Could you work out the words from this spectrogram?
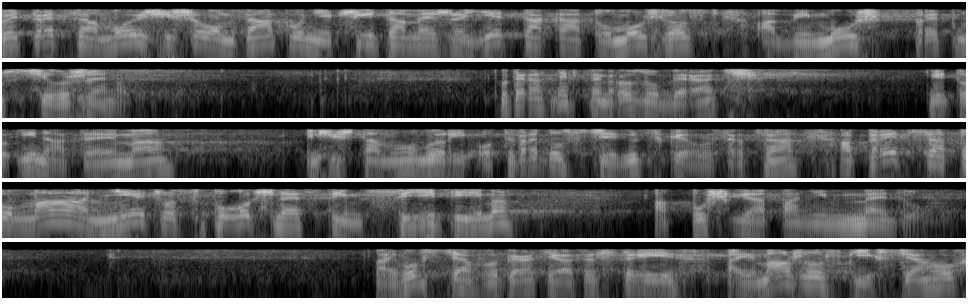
Veď predsa v Mojžišovom zákone čítame, že je takáto možnosť, aby muž prepustil ženu. To teraz nechcem rozoberať, je to iná téma. Ježiš tam hovorí o tvrdosti ľudského srdca a predsa to má niečo spoločné s tým sítým a pošliapaním medu. Aj vo vzťahoch, bratia a sestry, aj v manželských vzťahoch,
